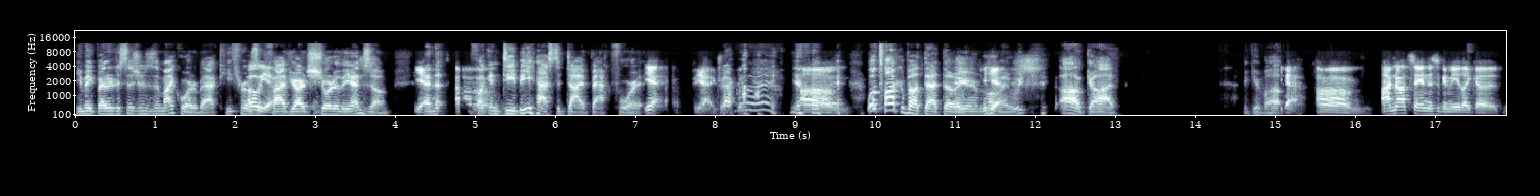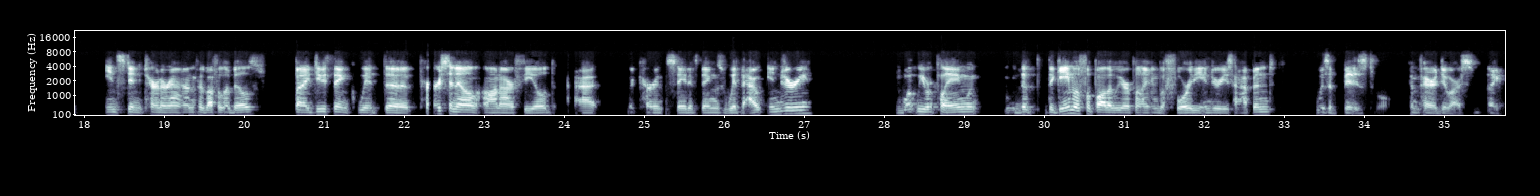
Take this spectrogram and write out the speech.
You make better decisions than my quarterback. He throws Oh, it yeah. five yards short of the end zone, yeah, and the um, fucking DB has to dive back for it. yeah, yeah, exactly. All right. You know, Um, we'll talk about that though here in a Yeah. We, oh God, I give up. Yeah. Um, I'm not saying this is gonna be like a instant turnaround for the Buffalo Bills, but I do think with the personnel on our field at the current state of things without injury, what we were playing, the the game of football that we were playing before the injuries happened was abysmal compared to our like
